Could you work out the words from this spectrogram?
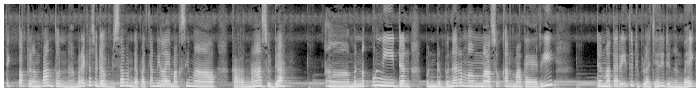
TikTok dengan pantun. Nah, mereka sudah bisa mendapatkan nilai maksimal karena sudah uh, menekuni dan benar-benar memasukkan materi dan materi itu dipelajari dengan baik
